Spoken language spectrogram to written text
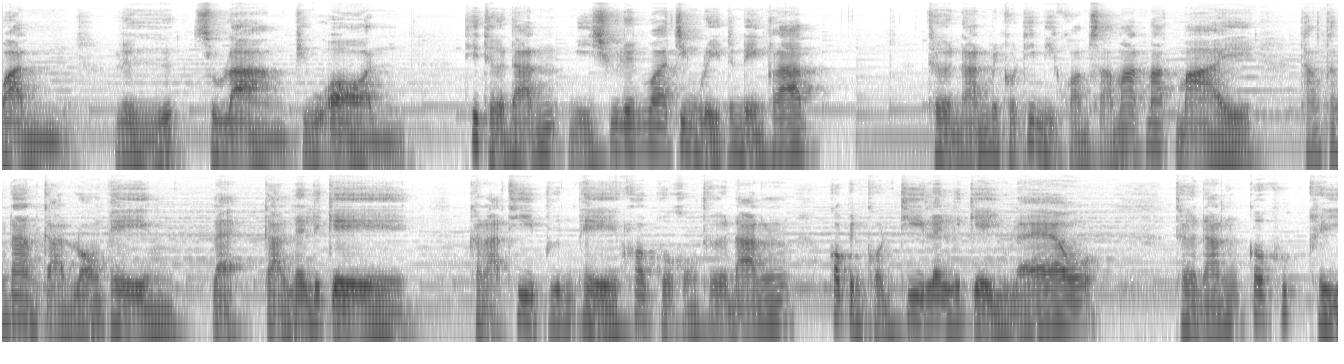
วัน หรือสุรางผิวอ่อน ที่เธอนั้นมีชื่อเล่นว่าจิ้งหรีดนั่นเองครับ เธอนั้นเป็นคนที่มีความสามารถมากมาย ทั้งทางด้านการร้องเพลง และการเล่นลิเก ขณะที่พื้นเพครอบครัวของเธอนั้น ก็เป็นคนที่เล่นลิเกอยู่แล้ว เธอนั้นก็คุกคลี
